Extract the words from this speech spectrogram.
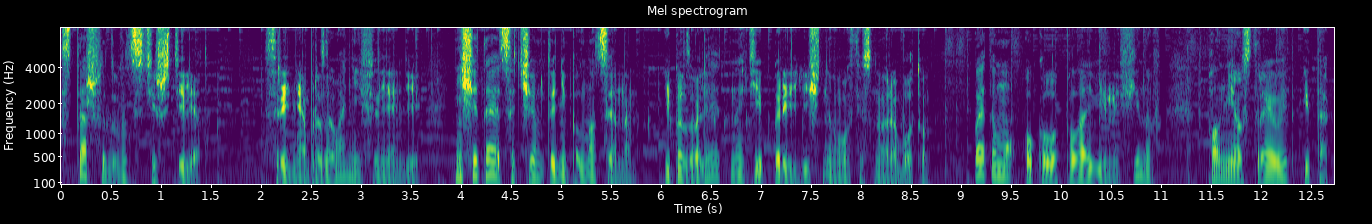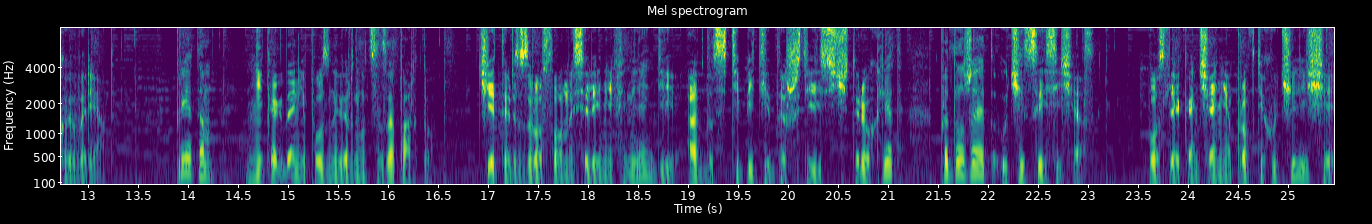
старше 26 лет. Среднее образование в Финляндии не считается чем-то неполноценным и позволяет найти приличную офисную работу. Поэтому около половины финнов вполне устраивает и такой вариант. При этом никогда не поздно вернуться за парту – Четверть взрослого населения Финляндии от 25 до 64 лет продолжает учиться и сейчас. После окончания профтехучилища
